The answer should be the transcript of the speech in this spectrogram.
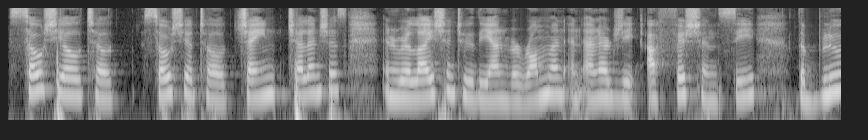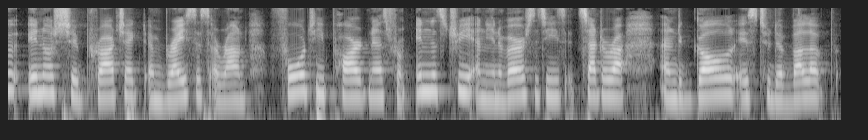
societal societal challenges in relation to the environment and energy efficiency. The Blue InnoShip project embraces around 40 partners from industry and universities, etc., and the goal is to develop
